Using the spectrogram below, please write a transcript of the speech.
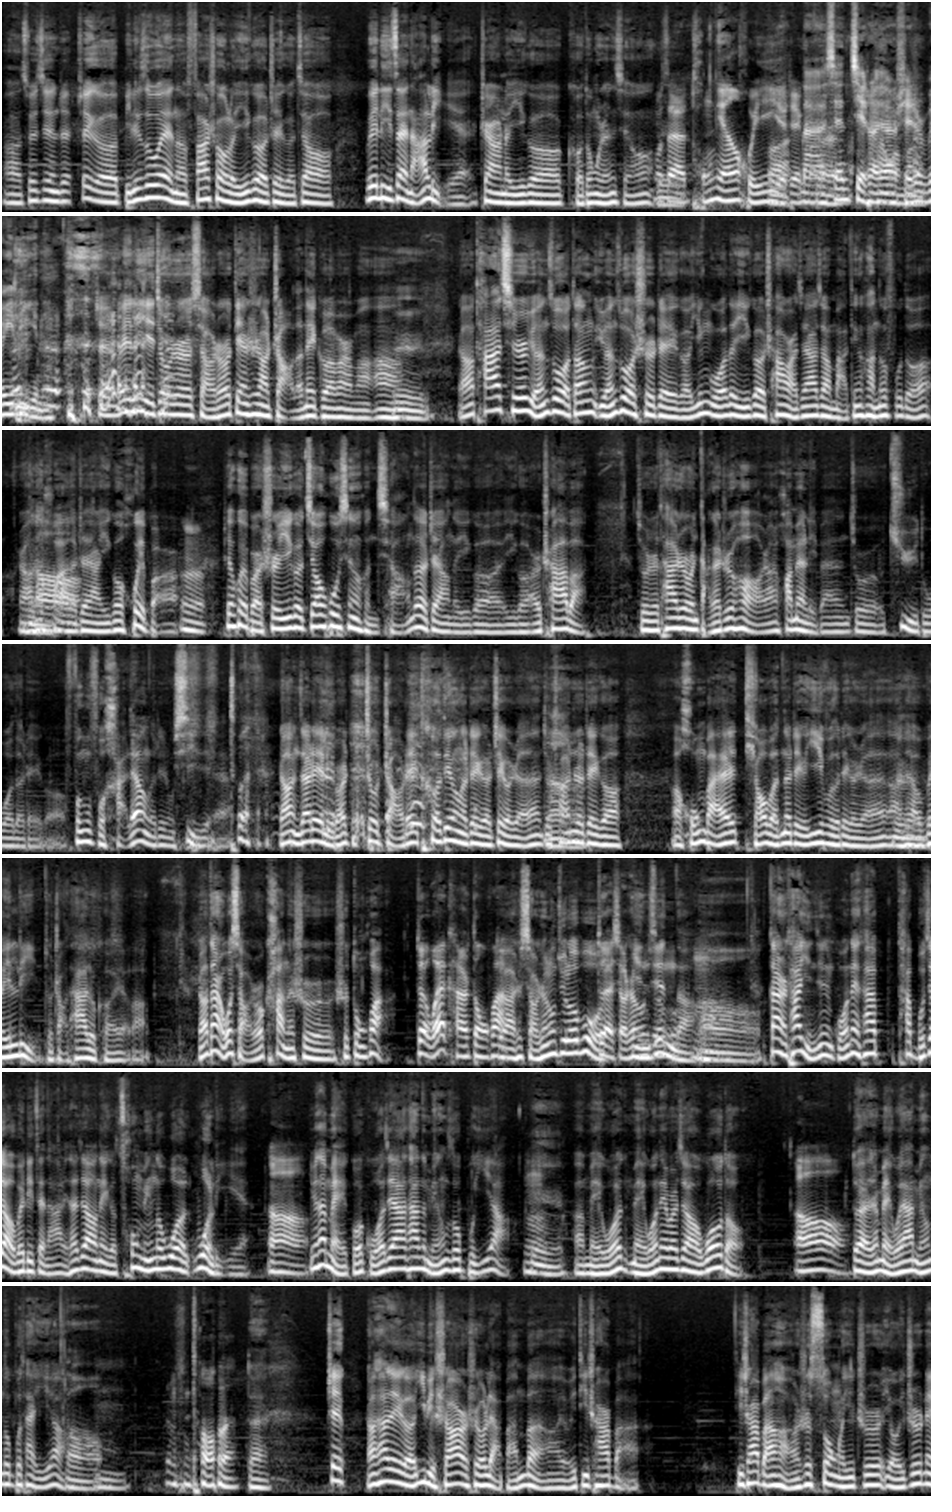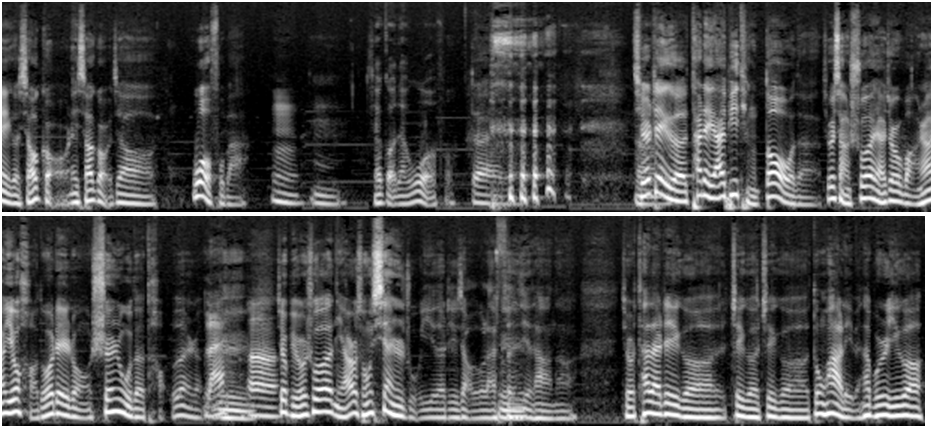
啊，最近这这个比利斯卫呢发售了一个这个叫《威力在哪里》这样的一个可动人形。我在童年回忆这个，那先介绍一下谁是威力呢？这威力就是小时候电视上找的那哥们儿嘛啊。嗯然后他其实原作当原作是这个英国的一个插画家叫马丁汉德福德，然后他画的这样一个绘本儿。嗯这绘本是一个交互性很强的这样的一个一个儿插吧，就是它就是你打开之后，然后画面里边就是有巨多的这个丰富海量的这种细节，对，然后你在这里边就找这特定的这个这个人，就穿着这个呃红白条纹的这个衣服的这个人啊，叫威利，就找他就可以了。然后，但是我小时候看的是是动画，对我也看着动画，对吧？是小神龙俱乐部对小神龙引俱乐部进的嗯啊。哦但是它引进国内，它它不叫威力在哪里，它叫那个聪明的沃沃里，啊，因为它美国国家它的名字都不一样。嗯嗯啊，美国美国那边叫 Waddle，哦，对，这美国家名字都不太一样。哦。嗯，这么逗呢，对，这然后它这个一比十二是有俩版本啊，有一 D 叉版，D 叉版好像是送了一只有一只那个小狗，那小狗叫沃夫吧？嗯。嗯，小狗叫沃夫，对。其实这个它这个 IP 挺逗的，就是想说一下，就是网上有好多这种深入的讨论什么的。来嗯。嗯，就比如说，你要是从现实主义的这个角度来分析它呢，就是它在这个这个这个动画里面，它不是一个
